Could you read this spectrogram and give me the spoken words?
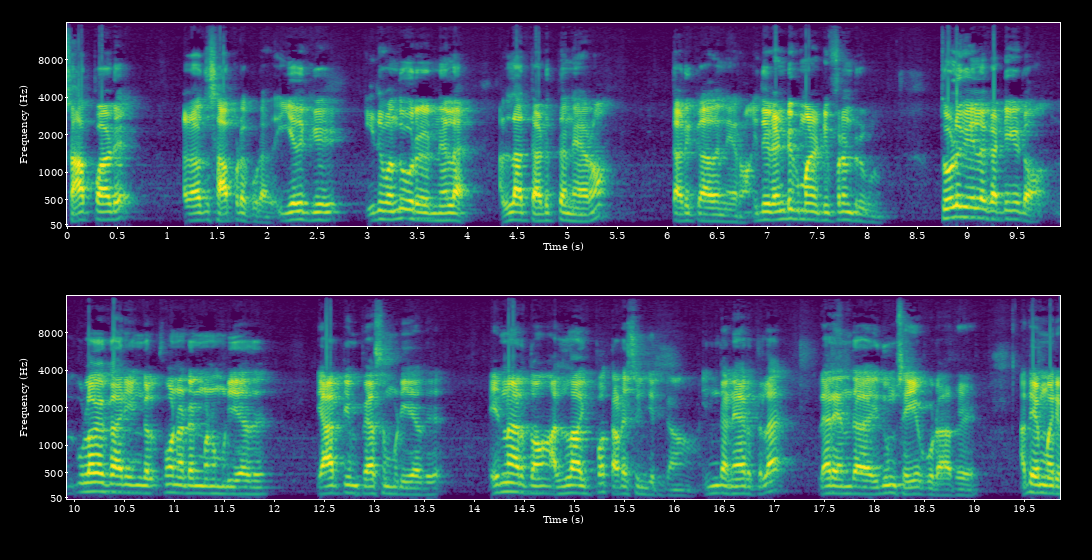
சாப்பாடு அதாவது சாப்பிடக்கூடாது. எதுக்கு? இது வந்து ஒரு நிலை. அல்லாஹ் தடுத்த நேரம் தடுக்காத நேரம். இது ரெண்டுக்குமான டிஃப்ரெண்ட் இருக்கணும். தொழுகையில் கட்டிக்கிட்டோம். உலக காரியங்கள் ஃபோன் அட்டன் பண்ண முடியாது. யார்கிட்டையும் பேச முடியாது. என்ன அர்த்தம்? எல்லாம் இப்போ தடை செஞ்சுருக்கான். இந்த நேரத்தில் வேறு எந்த இதுவும் செய்யக்கூடாது. அதே மாதிரி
